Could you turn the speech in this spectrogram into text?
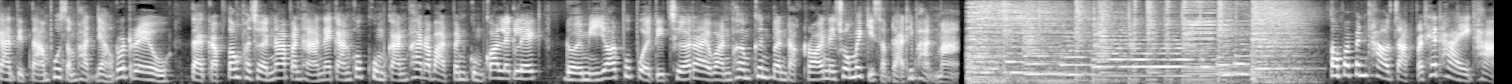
การติดตามผู้สัมผัสอย่างรวดเร็ว แต่กลับต้องเผชิญหน้าปัญหาในการควบคุมการแพร่ระบาดเป็นกลุ่มก้อนเล็ก ๆ โดยมียอดผู้ป่วยติดเชื้อรายวันเพิ่มขึ้นเป็นหลักร้อยในช่วงไม่กี่สัปดาห์ที่ผ่านมาต่อไปเป็นข่าวจากประเทศไทยค่ะ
